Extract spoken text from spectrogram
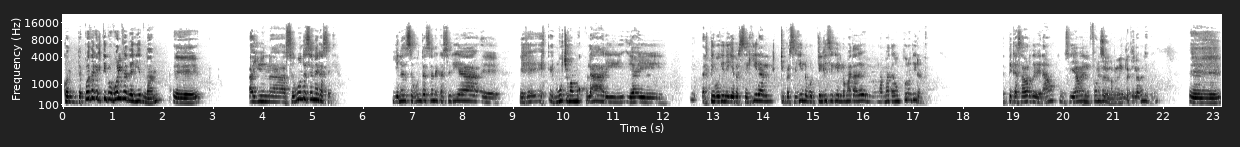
Cuando- después de que el tipo vuelve de Vietnam eh, hay una segunda escena de cacería. Y en esa segunda escena de cacería eh, es, es- es mucho más muscular y, y hay el tipo tiene que perseguir al que perseguirlo porque él dice que él lo mata de, lo mata de un puro tiro. Este cazador de venados, como se llama en el Ese fondo es el nombre en inglés. de la película. eh,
